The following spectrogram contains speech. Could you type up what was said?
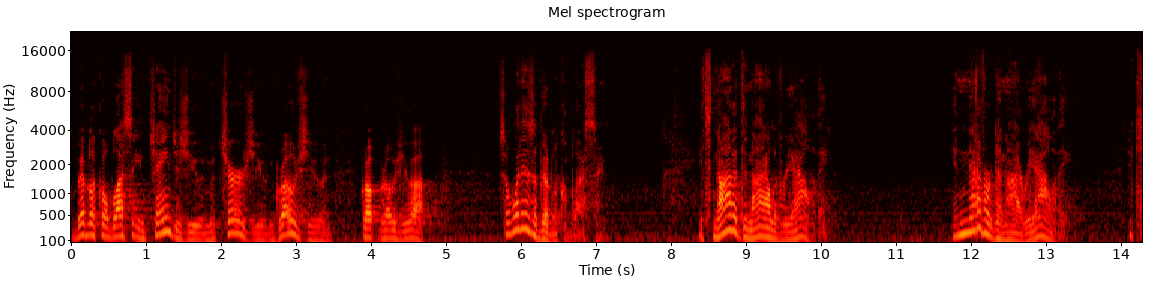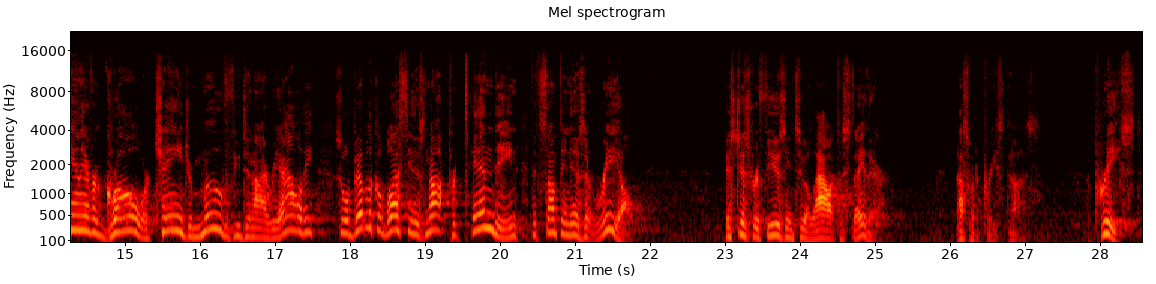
A biblical blessing changes you and matures you and grows you and grows you up. So, what is a biblical blessing? It's not a denial of reality. You never deny reality. You can't ever grow or change or move if you deny reality. So, a biblical blessing is not pretending that something isn't real, it's just refusing to allow it to stay there. That's what a priest does. A priest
